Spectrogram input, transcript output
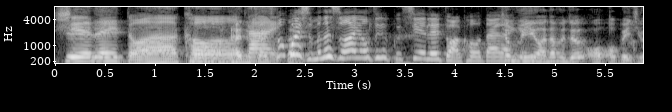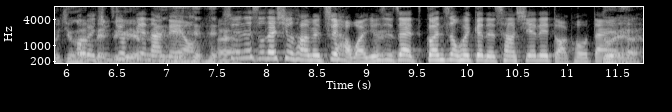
血泪大口袋，那为什么那时候要用这个血泪大口袋来？就没有啊，他们就哦哦，被球就变这个 样子。没有，所以那时候在秀场里面最好玩，就是在观众会跟着唱血泪大口袋。对啊，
